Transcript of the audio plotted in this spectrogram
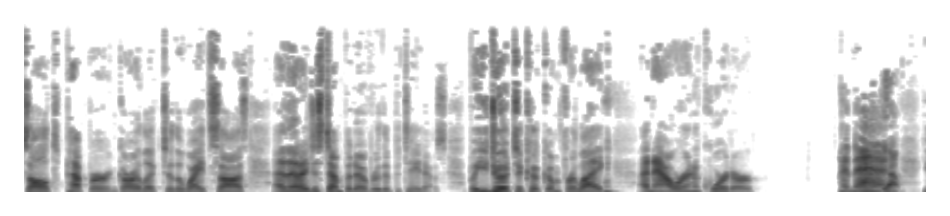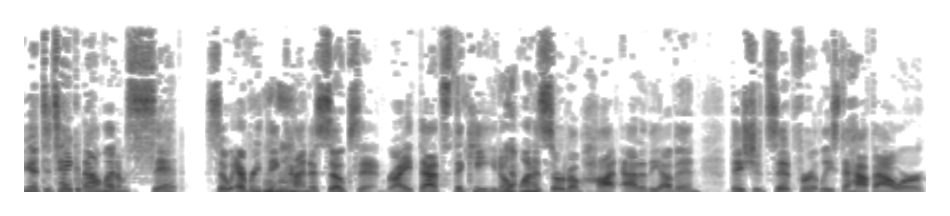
salt, pepper, and garlic to the white sauce, and then I just dump it over the potatoes. But you do it to cook them for like mm-hmm. an hour and a quarter. And then Yeah. you have to take them out and let them sit so everything mm-hmm. kind of soaks in, right? That's the key. You don't Yeah. want to serve them hot out of the oven. They should sit for at least a half hour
